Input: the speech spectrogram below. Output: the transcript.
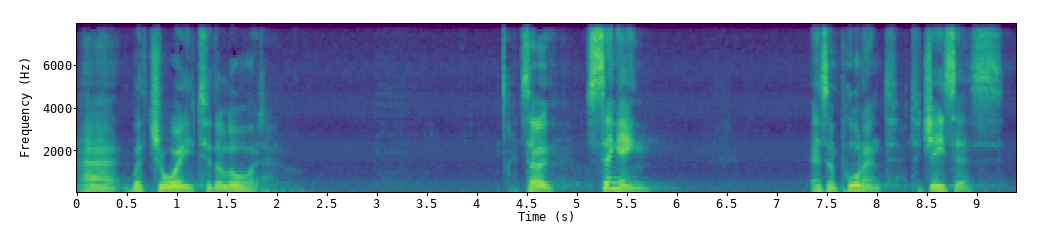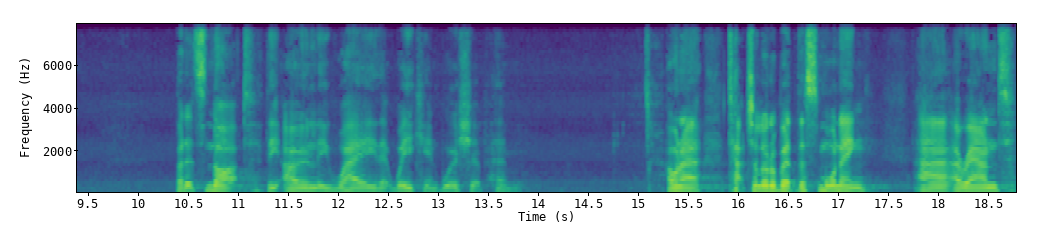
uh, with joy to the Lord. So, singing is important to Jesus, but it's not the only way that we can worship Him. I want to touch a little bit this morning uh, around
